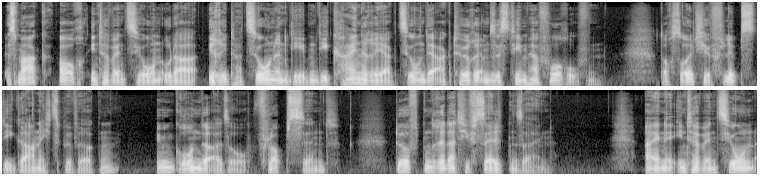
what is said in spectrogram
Es mag auch Intervention oder Irritationen geben, die keine Reaktion der Akteure im System hervorrufen. Doch solche Flips, die gar nichts bewirken, im Grunde also Flops sind, dürften relativ selten sein. Eine Intervention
